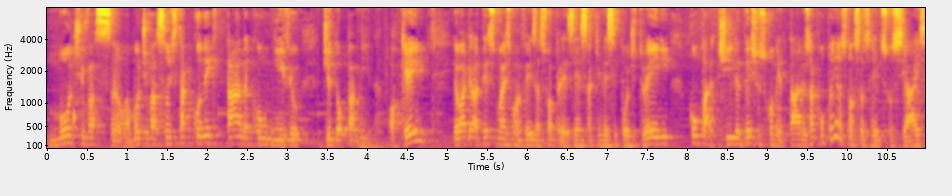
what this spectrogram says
motivação. A motivação está conectada com o nível de dopamina, ok? Eu agradeço mais uma vez a sua presença aqui nesse Pod Training. Compartilha, deixa os comentários, acompanhe as nossas redes sociais.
